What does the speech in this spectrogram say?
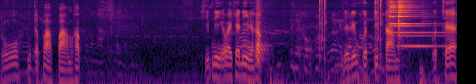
โอ้มิตรภาพฟาร์มครับ คลิปนี้ก็ไว้แค่นี้นะครับ อย่าลืมกดติดตาม กดแชร์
